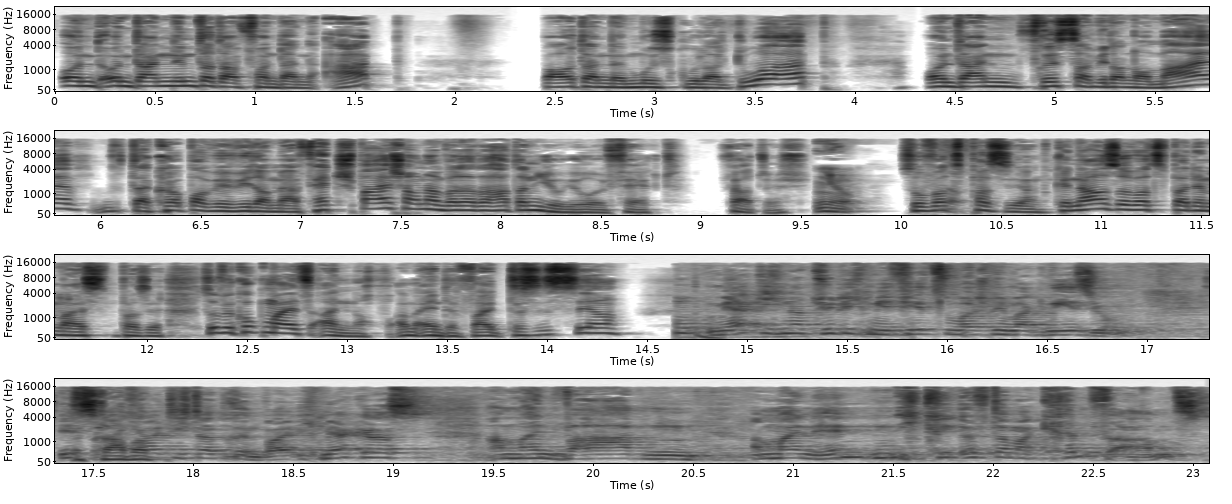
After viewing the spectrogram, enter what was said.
Und und dann nimmt er davon dann ab, baut dann eine Muskulatur ab und dann frisst er wieder normal. Der Körper will wieder mehr Fett speichern und dann hat er einen Jojo-Effekt. Fertig. Ja. So wird's ja. passieren. Genau so wird's bei den meisten passieren. So, wir gucken mal jetzt an noch am Ende, weil das ist ja. Merke ich natürlich, mir fehlt zum Beispiel Magnesium. Ist reichhaltig da drin, weil ich merke das an meinen Waden, an meinen Händen. Ich kriege öfter mal Krämpfe abends.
